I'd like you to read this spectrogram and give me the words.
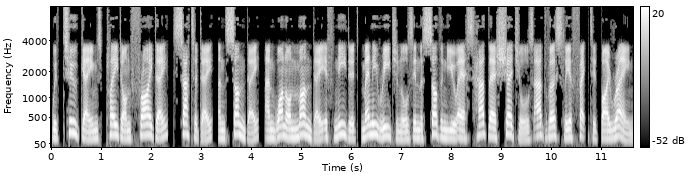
with two games played on Friday, Saturday, and Sunday, and one on Monday if needed many regionals in the southern U.S. had their schedules adversely affected by rain.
